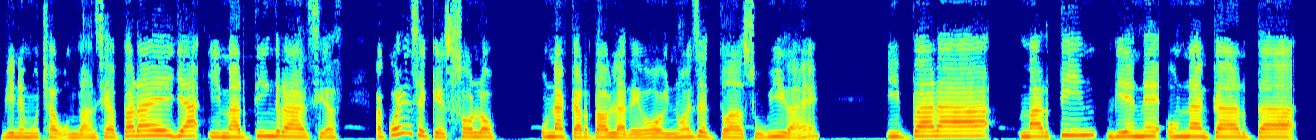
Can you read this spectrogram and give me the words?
viene mucha abundancia para ella. Y Martín, gracias. Acuérdense que solo una carta habla de hoy, no es de toda su vida, ¿eh? Y para Martín viene una carta.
